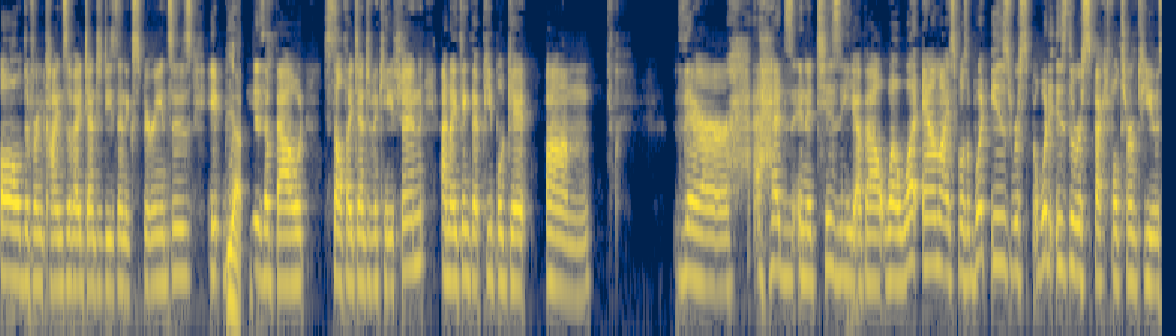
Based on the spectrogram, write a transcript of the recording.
all different kinds of identities and experiences. It really Yeah. is about self-identification, and I think that people get um, their heads in a tizzy about well what am i supposed to what is res- what is the respectful term to use?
